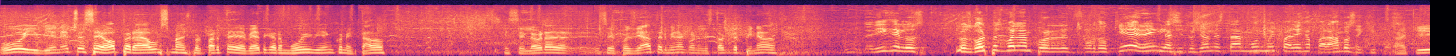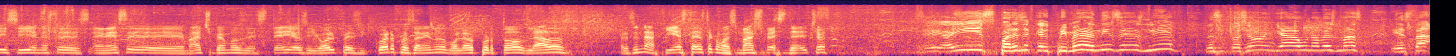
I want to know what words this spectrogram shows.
Uy, bien hecho ese Opera Up Smash por parte de Bedgar, muy bien conectado. Que se logra, eh, se, pues ya termina con el stock de Pineda. Te dije, los, los golpes vuelan por, por doquier ¿eh? y la situación está muy muy pareja para ambos equipos. Aquí sí, en este, en este match vemos destellos y golpes y cuerpos saliendo de volar por todos lados. Parece una fiesta esto como Smash Fest, de hecho. Ahí parece que el primero en irse es Leaf. La situación ya una vez más está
